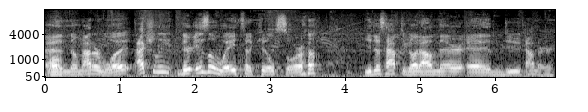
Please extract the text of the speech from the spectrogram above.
And no matter what, actually, there is a way to kill Sora. you just have to go down there and do counter.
